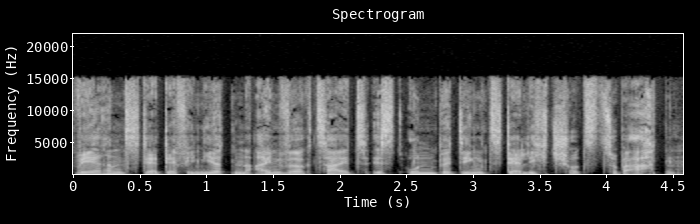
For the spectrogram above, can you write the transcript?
Während der definierten Einwirkzeit ist unbedingt der Lichtschutz zu beachten.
